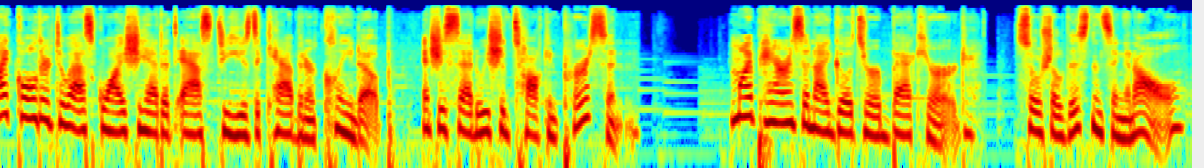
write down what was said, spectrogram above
I called her to ask why she hadn't asked to use the cabin or cleaned up, and she said we should talk in person. My parents and I go to her backyard, social distancing and all,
